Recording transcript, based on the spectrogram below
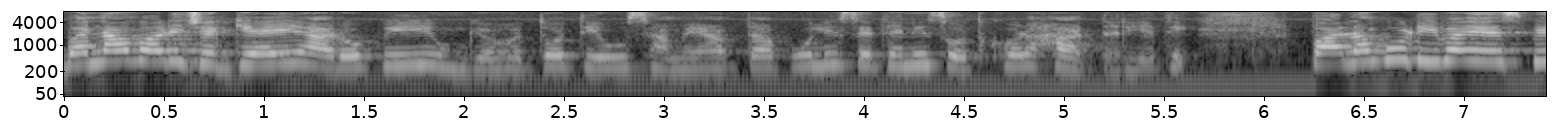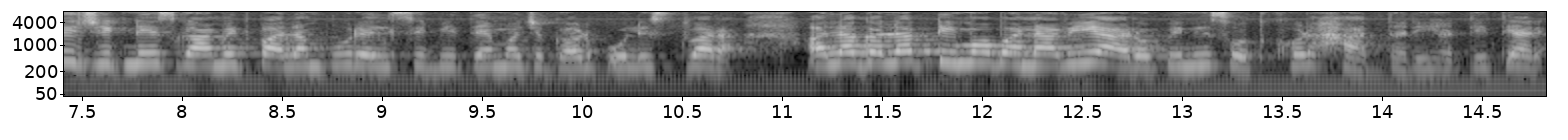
બનાવવાળી જગ્યાએ આરોપી ઊંઘ્યો હતો તેવું સામે આવતા પોલીસે તેની શોધખોળ હાથ ધરી હતી. પાલનપુર ડીવાયએસપી જિગ્નેશ ગામિત પાલમપુર એલસીબી તેમજ ગઢ પોલીસ દ્વારા અલગ અલગ ટીમો બનાવી આરોપીની શોધખોળ હાથ ધરી હતી ત્યારે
